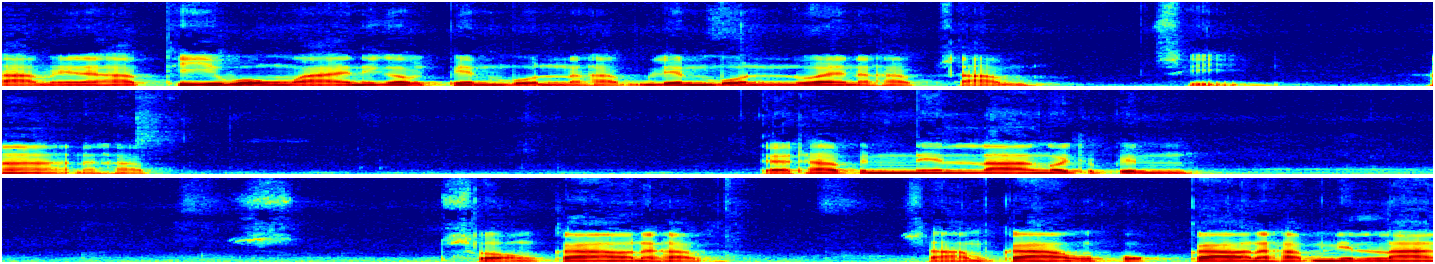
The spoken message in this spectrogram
ตามนี้นะครับที่วงไว้นี่ก็เป็นบนนะครับ เล่นบนด้วยนะครับสามสี่ห้านะครับ แต่ถ้าเป็นเน้นล่างก็จะเป็นสองเก้านะครับสามเก้าหกเก้านะครับ เน้นล่าง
